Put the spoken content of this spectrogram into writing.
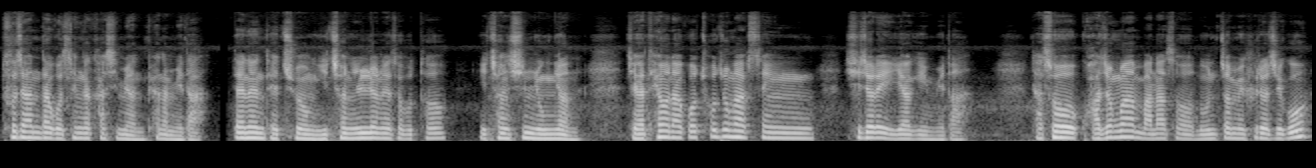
투자한다고 생각하시면 편합니다. 때는 대충 2001년에서부터 2016년 제가 태어나고 초중학생 시절의 이야기입니다. 다소 과정만 많아서 논점이 흐려지고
